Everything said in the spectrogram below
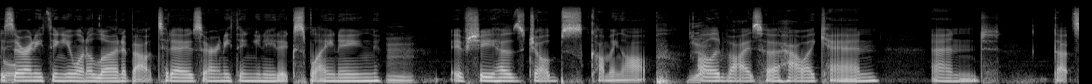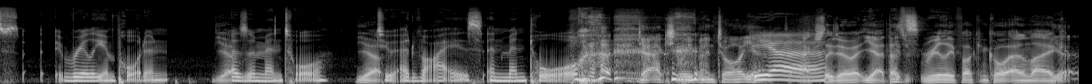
Is there anything you want to learn about today? Is there anything you need explaining? Mm. If she has jobs coming up, Yeah. I'll advise her how I can. And that's really important Yeah. as a mentor yeah. to advise and mentor. To actually mentor. Yeah. yeah. actually do it. Yeah, that's It's- really fucking cool. And like, Yeah.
